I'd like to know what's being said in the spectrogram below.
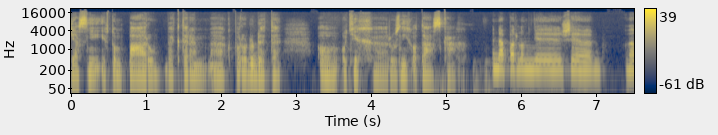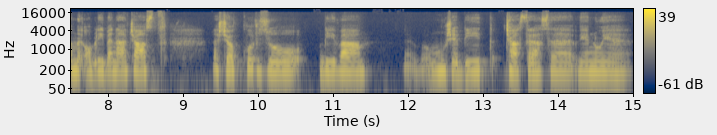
jasně i v tom páru, ve kterém k porodu jdete, o, o těch různých otázkách. Napadlo mě, že velmi oblíbená část našeho kurzu bývá nebo může být část, která se věnuje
